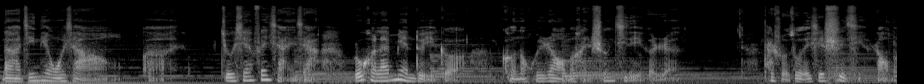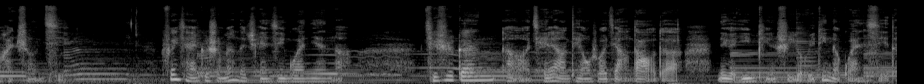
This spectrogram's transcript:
那今天我想，呃，就先分享一下如何来面对一个可能会让我们很生气的一个人，他所做的一些事情让我们很生气。分享一个什么样的全新观念呢？其实跟呃前两天我所讲到的那个音频是有一定的关系的。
